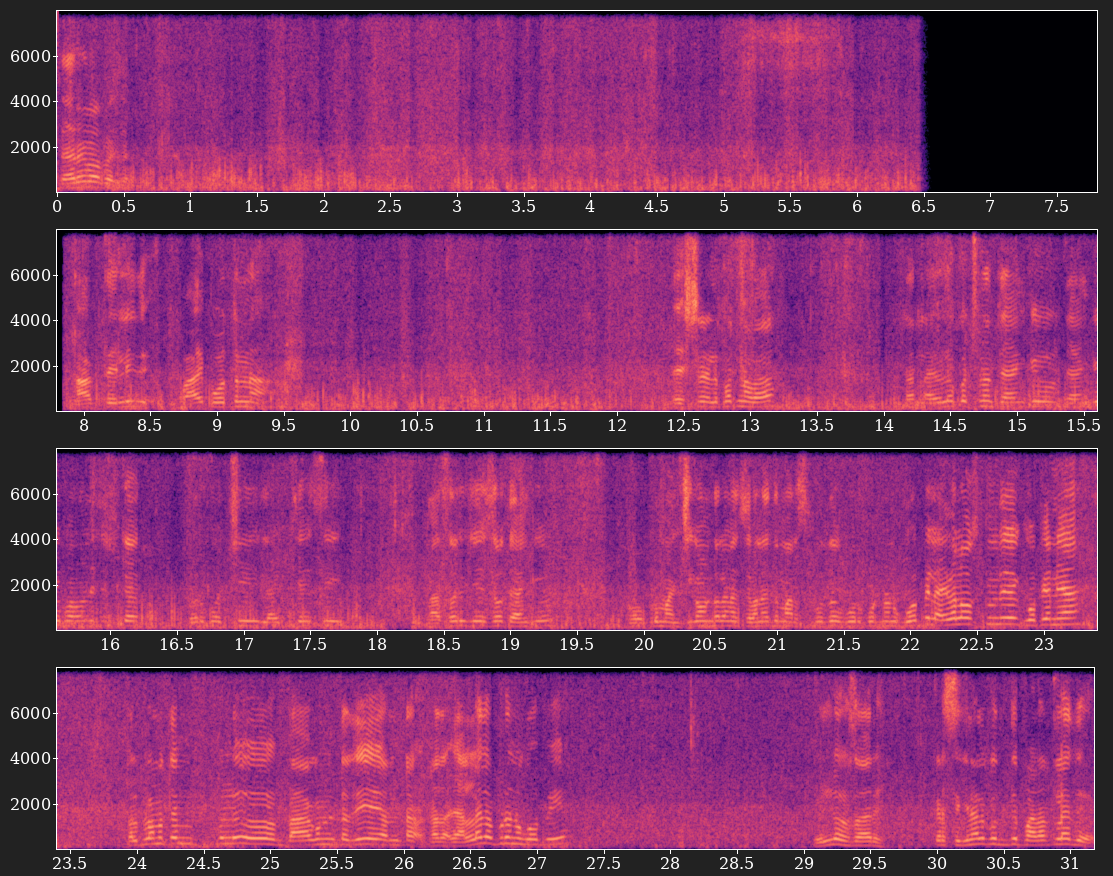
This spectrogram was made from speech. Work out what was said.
సరే బాబాయ్ సార్. నాకు తెలీదు. బాయ్ పోతున్నా. నెక్స్ట్ వెళ్ళిపోతున్నావా? సార్ లైవ్లోకి వచ్చిన. Thank you. థ్యాంక్ యూ బాబు సిస్టర్. ఇక్కడికి వచ్చి లైక్ చేసి మెసేజ్ చేసావు థ్యాంక్ యూ ఇప్పుడు మంచిగా ఉండాలని శివన్ అయితే మనస్ఫూర్తిగా కోరుకుంటున్నాను. గోపి లైవ్లో వస్తుంది గోపి అన్నయ్య? తలుపులమ్మ టెంపుల్ బాగుంటుంది అంట. కదా వెళ్ళలేదు ఎప్పుడు నువ్వు గోపి? వెళ్ళు ఒకసారి. ఇక్కడ సిగ్నల్ కొద్ది పడట్లేదు.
